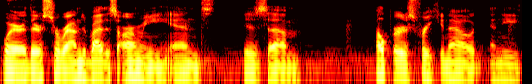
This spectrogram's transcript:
where they're surrounded by this army and his um helpers freaking out, and he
